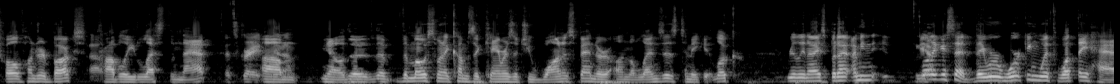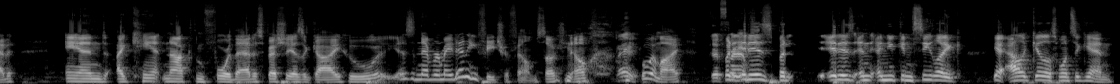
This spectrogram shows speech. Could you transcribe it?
1200 bucks, Oh. probably less than that. that's great. Um, You know, the, the the most when it comes to cameras that you want to spend are on the lenses to make it look really nice. But I, I mean, Yeah. like I said, they were working with what they had, and I can't knock them for that, especially as a guy who has never made any feature film. So you know. Hey, who am I? But him. it is, but it is, and and you can see like, yeah, Alec Gillis once again.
